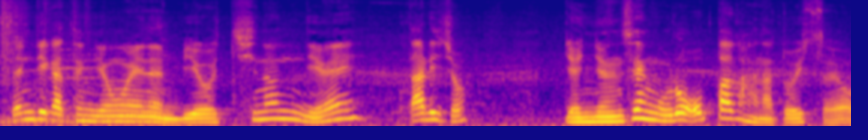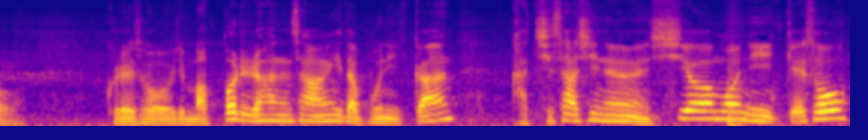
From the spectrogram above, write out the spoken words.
샌디 같은 경우에는 미호 친언니의 딸이죠. 연년생으로 오빠가 하나 또 있어요. 그래서 이제 맞벌이를 하는 상황이다 보니까 같이 사시는 시어머니께서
